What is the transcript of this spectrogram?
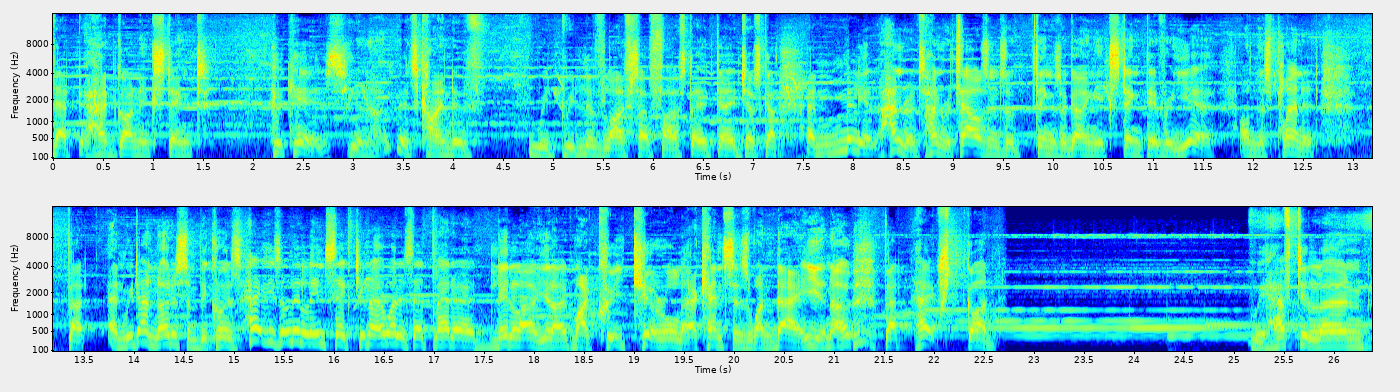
that had gone extinct, who cares, you know? It's kind of, we, we live life so fast. They, they just go, and millions, hundreds, hundreds, thousands of things are going extinct every year on this planet. But, and we don't notice them because, hey, he's a little insect, you know, what does that matter? Little, uh, you know, it might cure all our cancers one day, you know, but hey, gone. We have to learn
